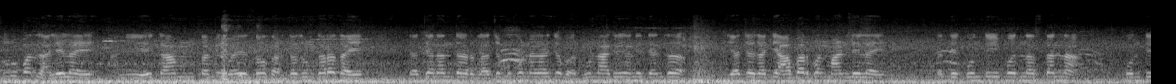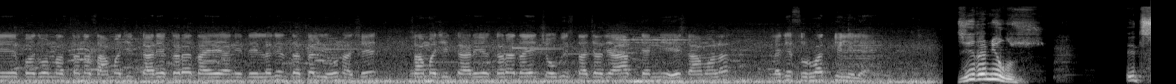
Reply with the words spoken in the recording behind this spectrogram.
सुरू पण झालेलं आहे. आणि हे काम समीर भाई स्व खर्चातून करत आहे. त्याच्यानंतर लाचमुकुंदनगरच्या भरपूर नागरिकांनी त्यांचं याच्यासाठी आभार पण मानलेला आहे. तर ते कोणतेही पद नसताना कोणते पदवर नसताना सामाजिक कार्य करत आहे आणि ते लगेच दखल घेऊन असे सामाजिक कार्य करत आहे. चोवीस तासाच्या आत त्यांनी हे कामाला लगेच सुरुवात केलेली आहे. Zero news. It's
